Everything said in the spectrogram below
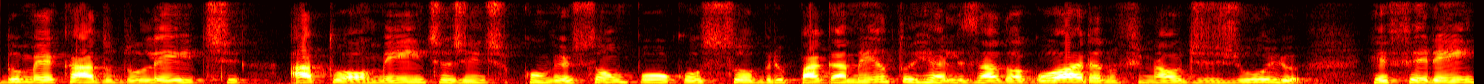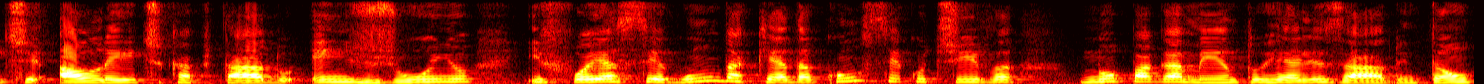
do mercado do leite atualmente. A gente conversou um pouco sobre o pagamento realizado agora, no final de julho, referente ao leite captado em junho, e foi a segunda queda consecutiva no pagamento realizado. Então,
